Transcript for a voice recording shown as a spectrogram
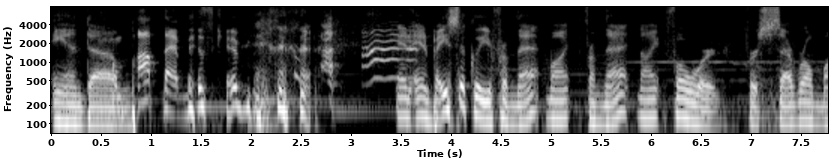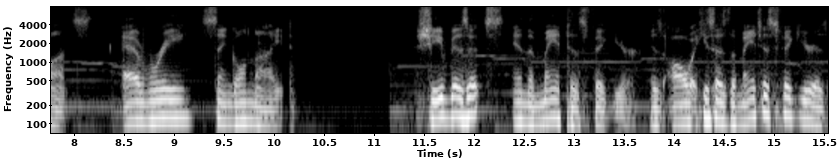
And um, Pop that biscuit. and and basically from that month from that night forward for several months every single night she visits and the mantis figure is always he says the mantis figure is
